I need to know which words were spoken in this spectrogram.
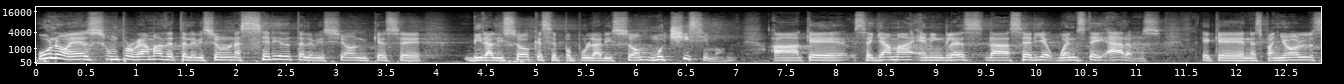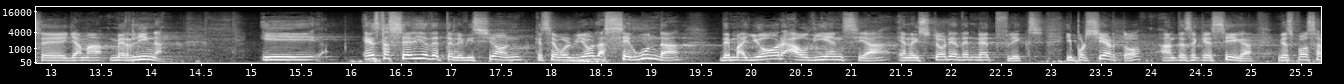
Uno es un programa de televisión, una serie de televisión que se viralizó, que se popularizó muchísimo, ah, que se llama en inglés la serie Wednesday Adams, eh, que en español se llama Merlina. Y esta serie de televisión que se volvió la segunda de mayor audiencia en la historia de Netflix. Y por cierto, antes de que siga, mi esposa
